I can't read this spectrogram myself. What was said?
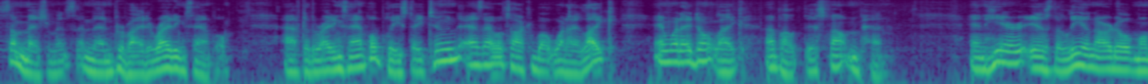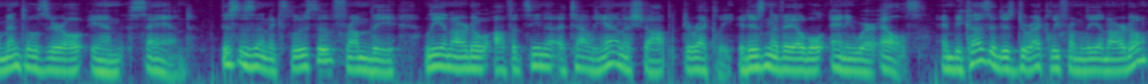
some measurements, and then provide a writing sample. After the writing sample, please stay tuned as I will talk about what I like and what I don't like about this fountain pen. And here is the Leonardo Momento Zero in sand. This is an exclusive from the Leonardo Officina Italiana shop directly. It isn't available anywhere else. And because it is directly from Leonardo,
